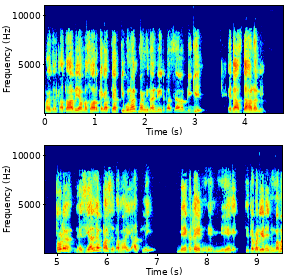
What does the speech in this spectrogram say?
මම හිතන කතාවේ යම් අසාර්ථකත්වයක් තිබුණත් මම හිතන්නේ ඊට පස්සේ ආව බිගිල් 2019. එතකොට මේ සියල්ලෙන් පස්සේ තමයි අට්ලි මේකට එන්නේ. මේ චිත්‍රපටියට එන්නේ මම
